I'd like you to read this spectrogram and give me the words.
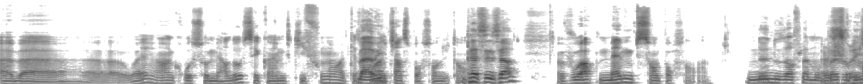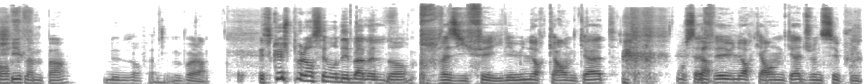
Ah bah euh, ouais, hein, grosso merdo, c'est quand même ce qu'ils font à Bah oui. 95% du temps, Bah, c'est ça. voire même 100%. hein. Ne nous enflammons pas Je sur les chiffres. m'enflamme pas. Ne nous enflammons. Voilà. Est-ce que je peux lancer mon débat Euh, maintenant? Vas-y, fais, il est 1h44, ou ça Non. fait 1h44, je ne sais plus.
